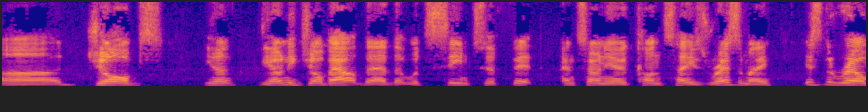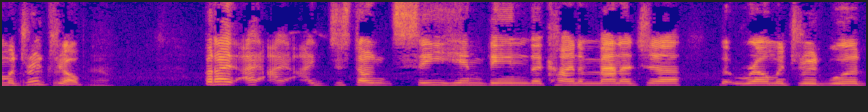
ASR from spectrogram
uh, jobs, you know, the only job out there that would seem to fit Antonio Conte's resume is the Real Madrid, job. yeah. But I, I, I- I just don't see him being the kind of manager that Real Madrid would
